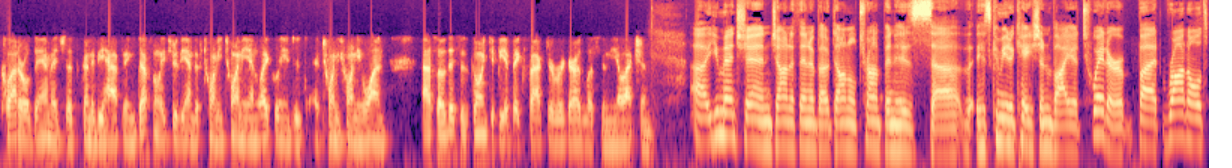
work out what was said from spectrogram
collateral damage that's going to be happening definitely through the end of 2020 and likely into 2021. Uh, so this is going to be a big factor regardless in the election. Uh, you mentioned Jonathan about Donald Trump and his uh, his communication via Twitter, but Ronald,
